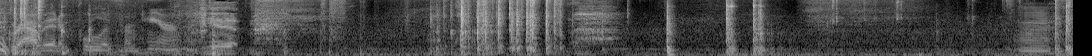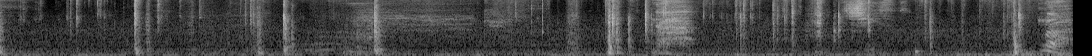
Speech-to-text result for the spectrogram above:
You can grab it and pull it from here. Yeah. Mm. Jesus. Oh.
